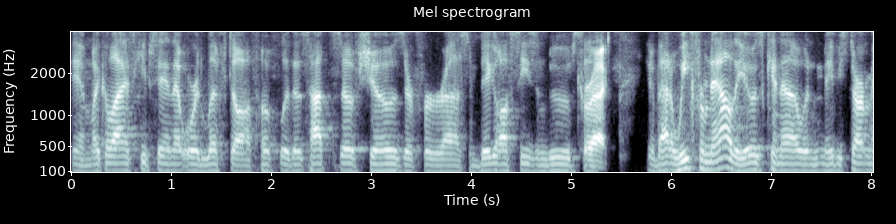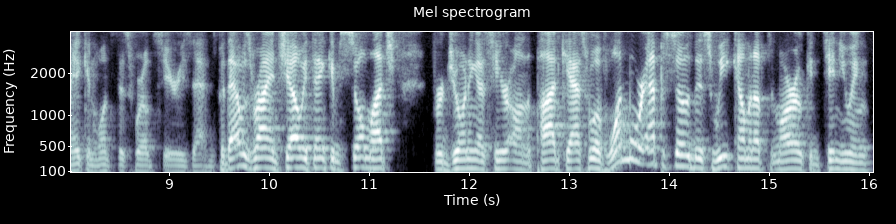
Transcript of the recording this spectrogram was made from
Yeah, Michael Elias keeps saying that word liftoff. Hopefully, those hot stove shows are for uh, some big off-season moves. Correct. That, about a week from now, the O's can uh, maybe start making once this World Series ends. But that was Ryan Chell. We thank him so much for joining us here on the podcast. We'll have one more episode this week coming up tomorrow, continuing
